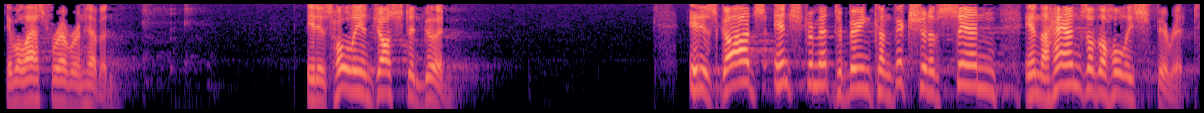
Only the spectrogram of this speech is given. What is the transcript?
It will last forever in heaven. It is holy and just and good. It is God's instrument to bring conviction of sin in the hands of the Holy Spirit.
